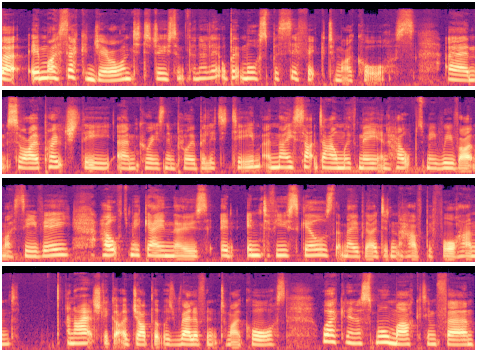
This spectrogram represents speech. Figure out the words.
but in my second year, I wanted to do something a little bit more specific to my course. Um, so I approached the um, Careers and Employability team and they sat down with me and helped me rewrite my CV, helped me gain those in interview skills that maybe I didn't have beforehand and I actually got a job that was relevant to my course, working in a small marketing firm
